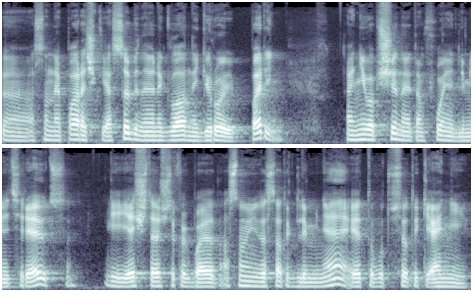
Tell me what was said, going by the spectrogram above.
э, основная парочка, и особенно, наверное, главный герой парень, они вообще на этом фоне для меня теряются. И я считаю, что как бы основной недостаток для меня это вот все-таки они.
